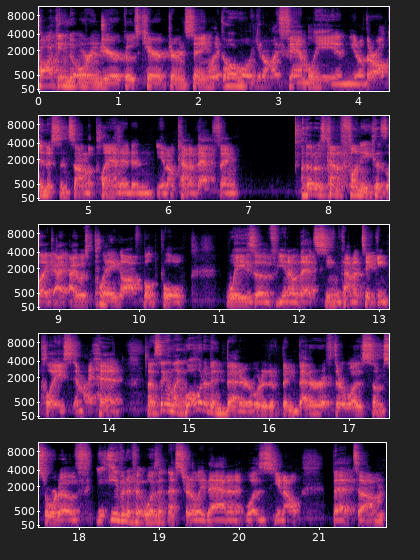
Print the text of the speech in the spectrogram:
talking to Orin Jericho's character and saying like, "Oh, you know, my family and you know they're all innocents on the planet," and you know, kind of that thing. I thought it was kind of funny because like I, I, was playing off multiple ways of you know that scene kind of taking place in my head. And I was thinking like, what would have been better? Would it have been better if there was some sort of even if it wasn't necessarily that, and it was you know that um,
